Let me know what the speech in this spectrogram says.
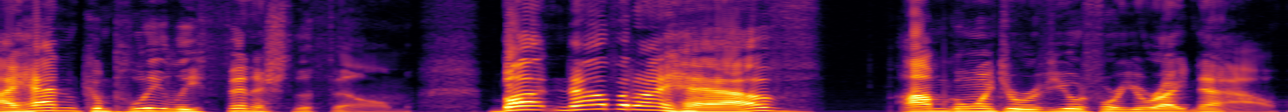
I hadn't completely finished the film. But now that I have, I'm going to review it for you right now.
